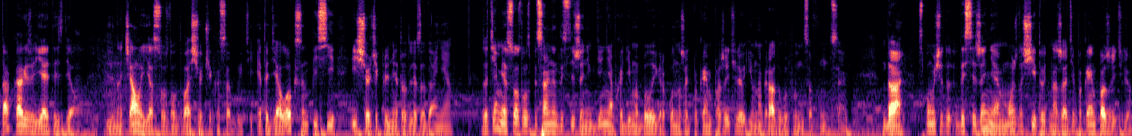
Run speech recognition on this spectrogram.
Итак, как же я это сделал? Для начала я создал два счетчика событий. Это диалог с NPC и счетчик предметов для задания. Затем я создал специальное достижение, где необходимо было игроку нажать ПКМ по жителю и в награду выполнится функция. Да, с помощью достижения можно считывать нажатие ПКМ по жителю,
